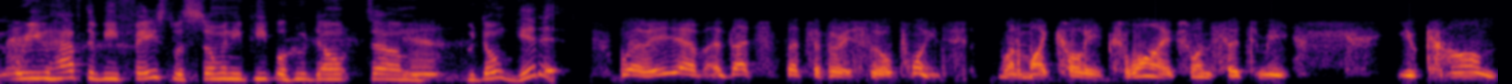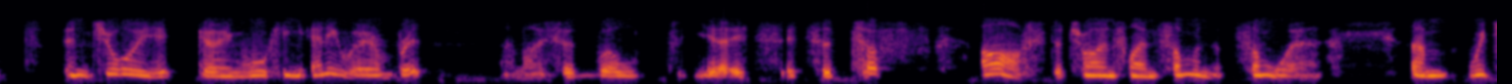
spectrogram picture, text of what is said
where you have to be faced with so many people who don't um, yeah. who don't get it. Well, yeah, that's that's a very sore point. One of my colleagues' wives once said to me, "You can't enjoy going walking anywhere in Britain." And I said, "Well, yeah, it's it's a tough ask to try and find someone somewhere um, which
